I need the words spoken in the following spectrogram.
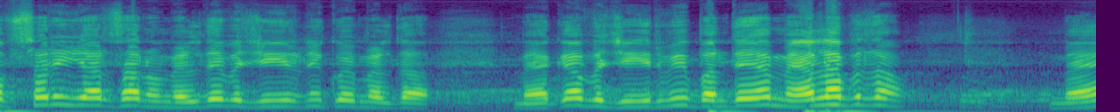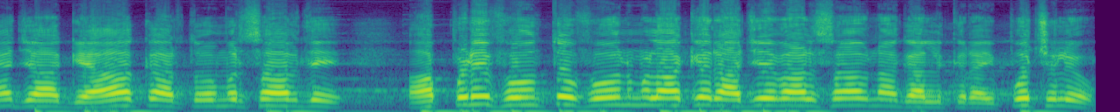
ਅਫਸਰ ਹੀ ਯਾਰ, ਸਾਨੂੰ ਮਿਲਦੇ, ਵਜ਼ੀਰ ਨਹੀਂ ਕੋਈ ਮਿਲਦਾ। ਮੈਂ ਕਿਹਾ, ਵਜ਼ੀਰ ਵੀ ਬੰਦੇ ਆ, ਮੈਂ ਲੱਭਦਾ। ਮੈਂ ਜਾ ਗਿਆ ਘਰ ਤੋਮਰ ਸਾਹਿਬ ਦੇ, ਆਪਣੇ ਫੋਨ ਤੋਂ ਫੋਨ ਮਿਲਾ ਕੇ ਰਾਜੇਵਾਲ ਸਾਹਿਬ ਨਾਲ ਗੱਲ ਕਰਾਈ, ਪੁੱਛ ਲਿਓ।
